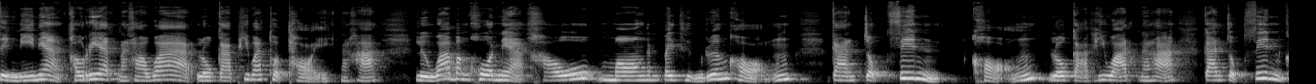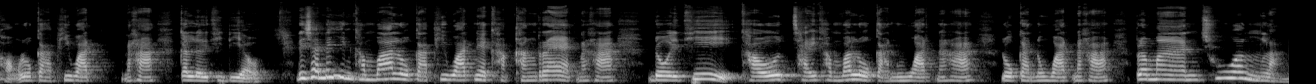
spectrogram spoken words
สิ่งนี้เนี่ยเขาเรียกนะคะว่าโลกาพิวัตถดถอยนะคะ หรือว่าบางคนเนี่ยเขามองกันไปถึงเรื่องของการจบสิ้นของโลกาพิวัตนะคะ การจบสิ้นของโลกาพิวัต นะคะ กันเลยทีเดียว ดิฉันได้ยินคำว่าโลกาภิวัตเนี่ยครั้งแรกนะคะ โดยที่เขาใช้คำว่าโลกานุวัตนะคะ โลกานุวัตนะคะ ประมาณช่วงหลัง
